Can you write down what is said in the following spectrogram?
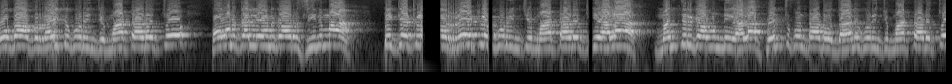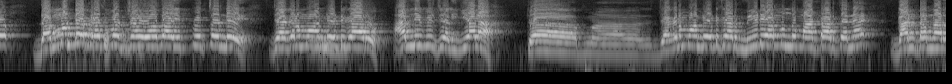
పొగాకు రైతు గురించి మాట్లాడొచ్చు పవన్ కళ్యాణ్ గారు సినిమా టికెట్ల రేట్ల గురించి మాట్లాడొచ్చు ఎలా మంత్రిగా ఉండి ఎలా పెంచుకుంటాడో దాని గురించి మాట్లాడొచ్చు. దమ్ముంటే ప్రతిపక్ష హోదా ఇప్పించండి. జగన్మోహన్ రెడ్డి గారు అన్ని విషయాలు ఇలా జగన్మోహన్ రెడ్డి గారు మీడియా ముందు మాట్లాడితేనే గంటన్నర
